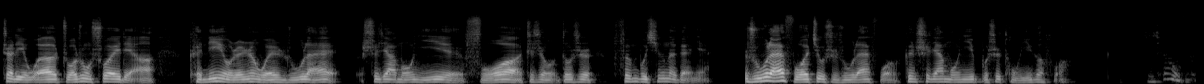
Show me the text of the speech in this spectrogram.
这里我要着重说一点啊，肯定有人认为如来。释迦牟尼佛这种都是分不清的概念，如来佛就是如来佛，跟释迦牟尼不是同一个佛，是这样子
